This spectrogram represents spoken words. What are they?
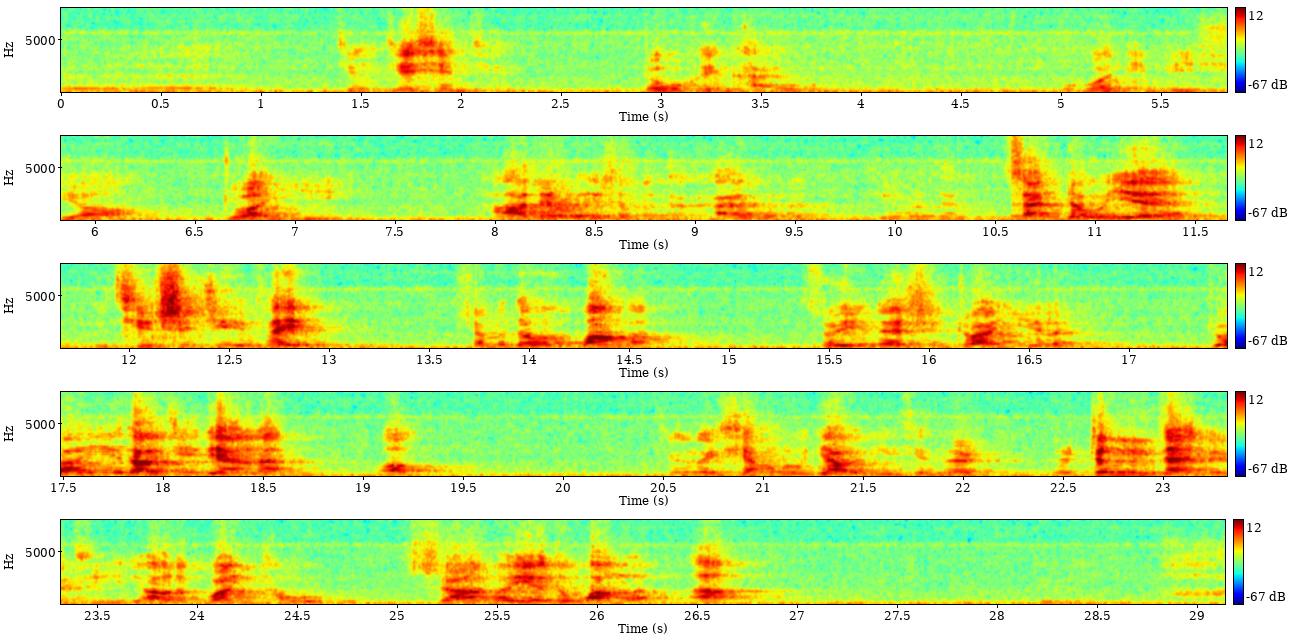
呃警戒陷阱，都会开悟。不过你必须要专一。他这为什么他开悟呢？因为他三昼夜寝食俱废，什么都忘了，所以呢是专一了。专一到极点了，哦，听那香炉掉地下那，那正在那紧要的关头。什么也都忘了啊！这个啪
